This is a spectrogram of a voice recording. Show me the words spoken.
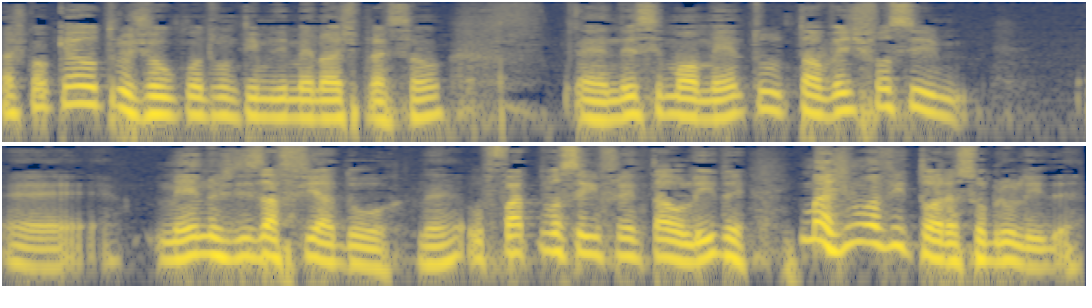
Mas qualquer outro jogo contra um time de menor expressão, é, nesse momento, talvez fosse é, menos desafiador, né? O fato de você enfrentar o líder, imagina uma vitória sobre o líder.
